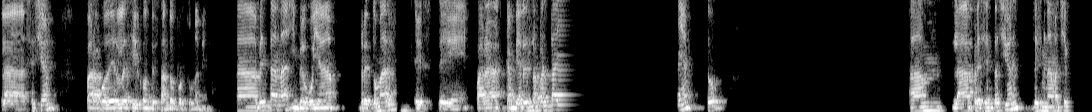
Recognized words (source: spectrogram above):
la sesión para poderles ir contestando oportunamente. La ventana y me voy a retomar este, para cambiarles la pantalla. la presentación, déjenme nada más checar.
